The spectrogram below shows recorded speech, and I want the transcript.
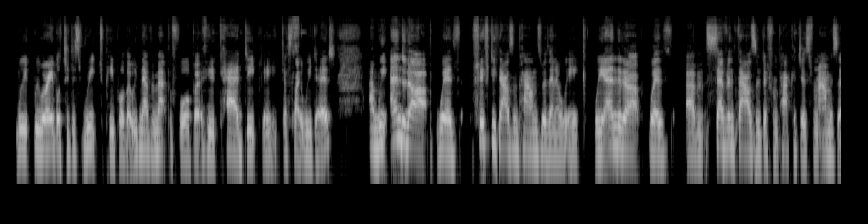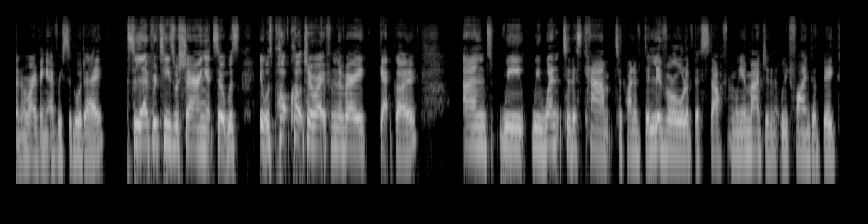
we, we were able to just reach people that we'd never met before but who cared deeply just like we did. And we ended up with 50,000 pounds within a week. We ended up with um, 7,000 different packages from Amazon arriving every single day. Celebrities were sharing it. So it was it was pop culture right from the very get-go and we we went to this camp to kind of deliver all of this stuff and we imagined that we'd find a big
